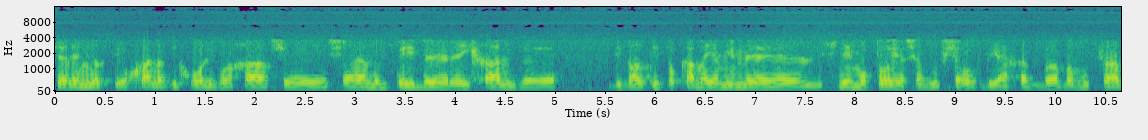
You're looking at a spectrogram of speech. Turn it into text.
סרן יוסי אוחנה, זכרו לברכה, ש... שהיה מ"פ בריחן ודיברתי איתו כמה ימים לפני מותו, ישבנו שעות ביחד במוצב,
